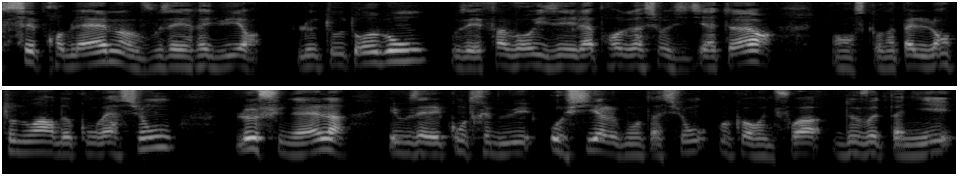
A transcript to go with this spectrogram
ces problèmes, vous allez réduire le taux de rebond, vous allez favoriser la progression des utilisateurs dans ce qu'on appelle l'entonnoir de conversion, le funnel, et vous allez contribuer aussi à l'augmentation, encore une fois, de votre panier,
